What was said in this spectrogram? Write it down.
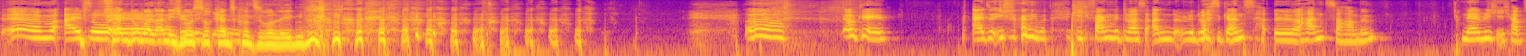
ähm, also. Fang du mal an, ich muss doch ganz äh, kurz überlegen. oh, okay. Also ich fange ich fang mit was an, mit was ganz äh, handsamem. Nämlich, ich habe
